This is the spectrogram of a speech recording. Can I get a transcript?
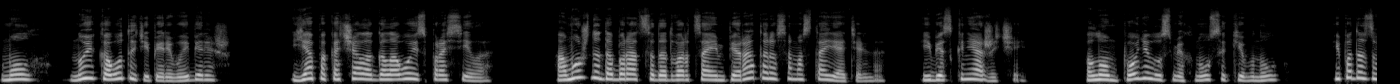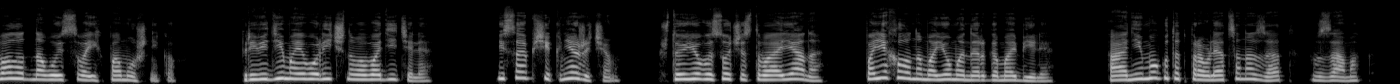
Мол, ну и кого ты теперь выберешь? Я покачала головой и спросила. А можно добраться до дворца императора самостоятельно и без княжичей. Лом понял, усмехнулся, кивнул и подозвал одного из своих помощников. «Приведи моего личного водителя и сообщи княжичам, что ее высочество Аяна поехала на моем энергомобиле, а они могут отправляться назад, в замок.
